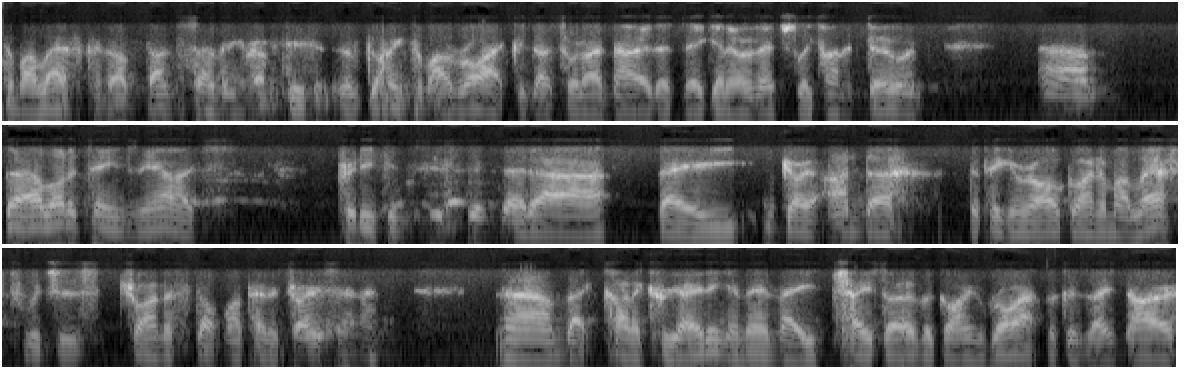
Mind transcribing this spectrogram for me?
to my left because I've done so many repetitions of going to my right because that's what I know that they're going to eventually kind of do. And um, a lot of teams now, it's pretty consistent that uh, they go under the pick and roll going to my left, which is trying to stop my penetration. And um, that kind of creating, and then they chase over going right because they know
